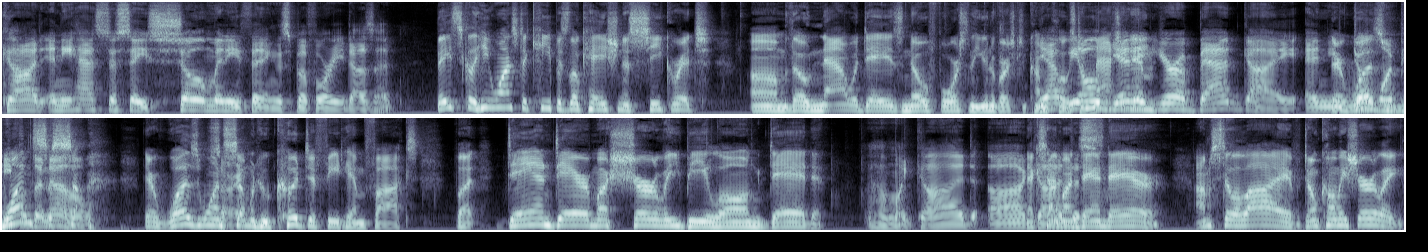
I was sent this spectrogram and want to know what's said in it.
God, and he has to say so many things before he does it. Basically, he wants to keep his location a secret, um, though nowadays no force in the universe can come Yeah, close we to all matching get him. it. You're a bad guy, and you there don't was want people one to know. soci- There was once Sorry. someone who could defeat him, Fox, but Dan Dare must surely be long dead. Oh my god. Oh Next god, time on this- Dan Dare. I'm still alive. Don't call me Shirley.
